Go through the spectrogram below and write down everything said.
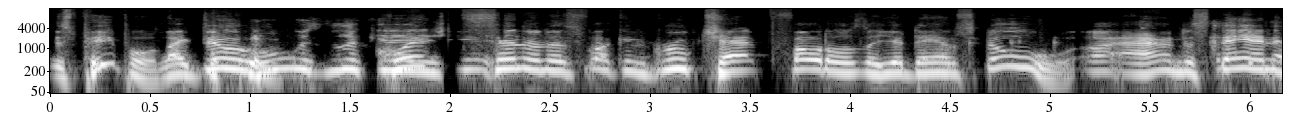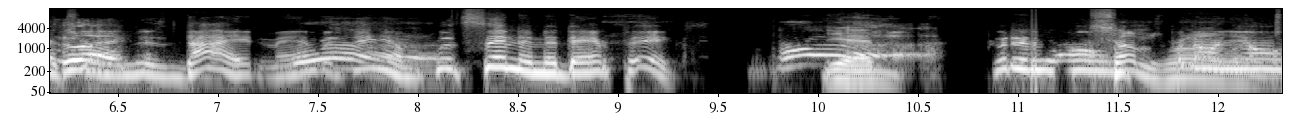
It's people like, dude, Who was looking at quit his sending us fucking group chat photos of your damn stool. I I understand that you're on this diet, man, but damn, Bruh. quit sending the damn pics. Bruh. Yeah. Put it in your own, Something's put it wrong on your with own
